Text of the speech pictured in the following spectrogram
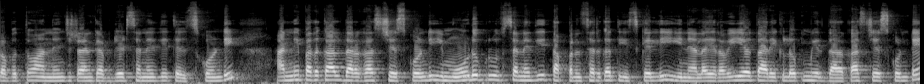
ప్రభుత్వం అందించడానికి అప్డేట్స్ అనేది తెలుసుకోండి. అన్ని పథకాలు దరఖాస్తు చేసుకోండి. ఈ మూడు ప్రూఫ్స్ అనేది తప్పనిసరిగా తీసుకెళ్ళి ఈ నెల ఇరవయో తారీఖు లోపు మీరు దరఖాస్తు చేసుకుంటే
